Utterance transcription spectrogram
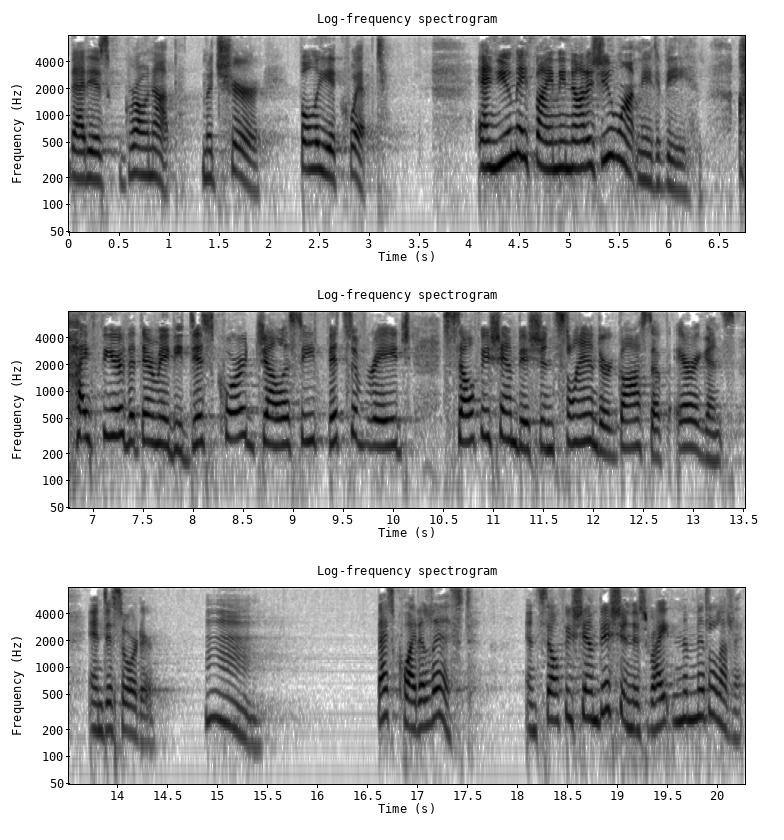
That is, grown up, mature, fully equipped and you may find me not as you want me to be. I fear that there may be discord, jealousy, fits of rage, selfish ambition, slander, gossip, arrogance, and disorder. Hmm, that's quite a list. And selfish ambition is right in the middle of it.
